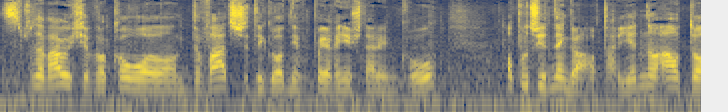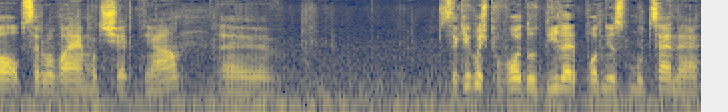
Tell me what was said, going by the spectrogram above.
sprzedawały się w około 2-3 tygodnie po pojawieniu się na rynku. Oprócz jednego auta. Jedno auto obserwowałem od sierpnia z jakiegoś powodu dealer podniósł mu cenę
